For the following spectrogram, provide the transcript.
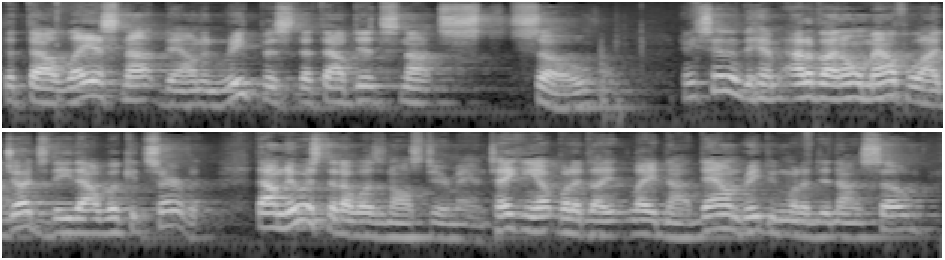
that thou layest not down, and reapest that thou didst not sow. And he said unto him, Out of thine own mouth will I judge thee, thou wicked servant. Thou knewest that I was an austere man, taking up what I laid not down, reaping what I did not sow.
